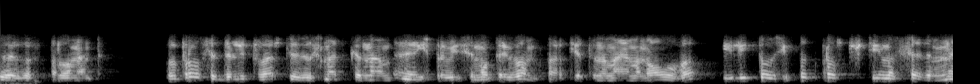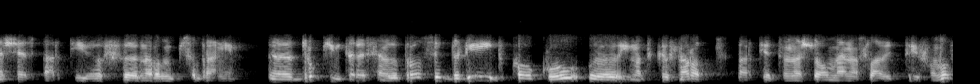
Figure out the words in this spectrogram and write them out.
е, в парламента. Въпросът е дали това ще е за сметка на е, изправи се мутри вън партията на Майя Манолова или този път просто ще има 7, не 6 партии в е, Народното събрание. Е, друг интересен въпрос е дали и доколко има такъв народ. Партията на шоумена Слави Трифонов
